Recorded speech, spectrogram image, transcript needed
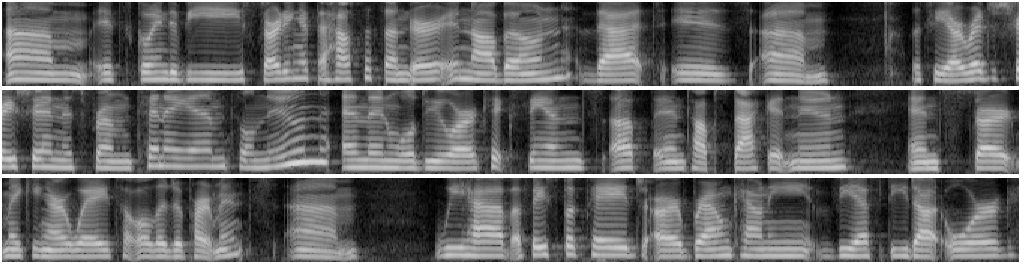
Um, it's going to be starting at the House of Thunder in Gnawbone. That is, um, let's see, our registration is from 10 a.m. till noon, and then we'll do our kickstands up and tops back at noon and start making our way to all the departments. Um, we have a Facebook page. Our Brown County VFD.org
